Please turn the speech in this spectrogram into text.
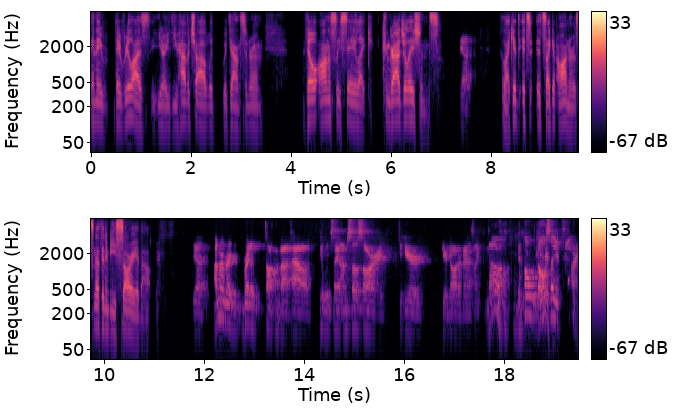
and they they realize you know you have a child with with Down syndrome, they'll honestly say like, "Congratulations." Yeah like it, it's it's like an honor. It's nothing to be sorry about. Yeah, I remember Britta talking about how people would say, "I'm so sorry to hear your daughter." And I was like, "No, don't don't say you're sorry.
